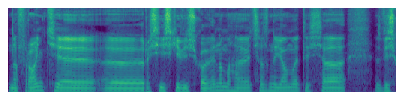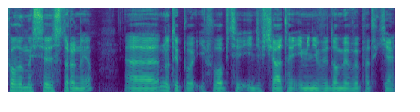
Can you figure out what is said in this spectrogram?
на фронті е, російські військові намагаються знайомитися з військовими з цієї сторони. Е, Ну, типу, і хлопці, і дівчата, і мені відомі випадки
